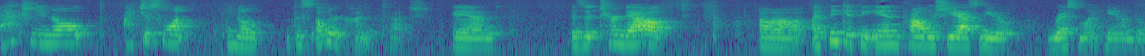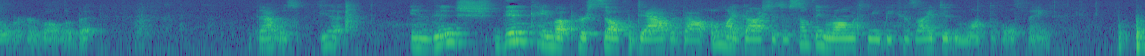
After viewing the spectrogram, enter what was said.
actually, you know, I just want, you know, this other kind of touch. And as it turned out, uh, I think at the end, probably she asked me to rest my hand over her vulva, but that was it. And then, she, then came up her self doubt about, oh my gosh, is there something wrong with me because I didn't want the whole thing? Mm.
